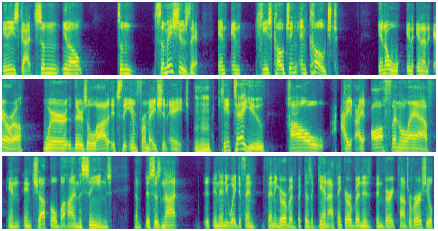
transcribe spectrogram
and he's got some, you know, some some issues there, and and he's coaching and coached in a in, in an era where there's a lot of it's the information age. Mm-hmm. I can't tell you how I, I often laugh and, and chuckle behind the scenes. This is not in any way defend, defending Urban because again, I think Urban has been very controversial.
